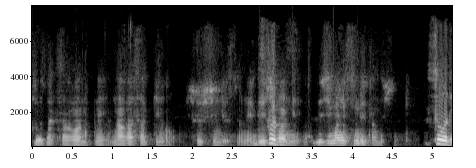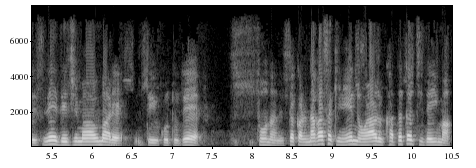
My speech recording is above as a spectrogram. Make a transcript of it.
清崎さんはね、長崎の出身ですよね。出。島に、出島に住んでたんでしたっけ？そうですね。出島生まうんれっていうことで、そうなんです。だから長崎に縁のある方たちで今、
